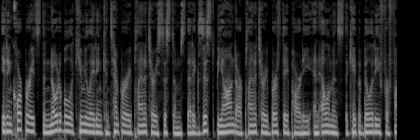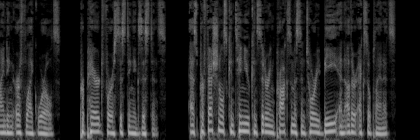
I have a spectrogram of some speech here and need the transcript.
It incorporates the notable accumulating contemporary planetary systems that exist beyond our planetary birthday party and elements the capability for finding Earth-like worlds, prepared for assisting existence. As professionals continue considering Proxima Centauri b and other exoplanets,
